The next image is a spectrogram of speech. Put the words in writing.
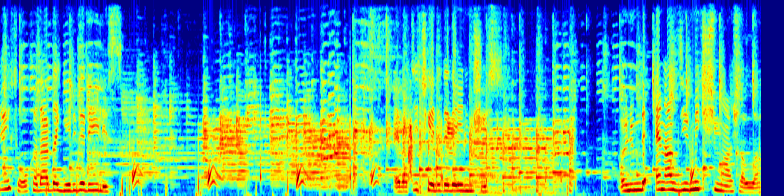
Neyse o kadar da geride değiliz. Evet hiç geride değilmişiz. Önümde en az 20 kişi maşallah.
